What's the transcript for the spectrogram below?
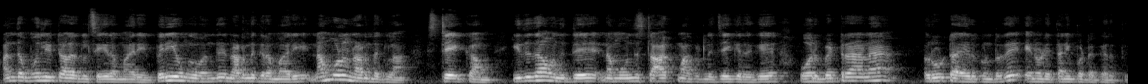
அந்த முதலீட்டாளர்கள் செய்கிற மாதிரி பெரியவங்க வந்து வந்து நடந்துக்கிற மாதிரி நம்மளும் நடந்துக்கலாம். ஸ்டே காம் இதுதான் வந்துட்டு நம்ம வந்து ஸ்டாக் மார்க்கெட்டில் ஜெயிக்கிறதுக்கு ஒரு பெட்டரான ரூட்டாக இருக்குன்றது என்னுடைய தனிப்பட்ட கருத்து.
